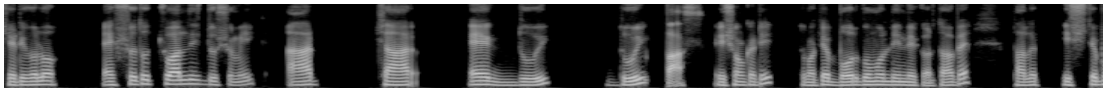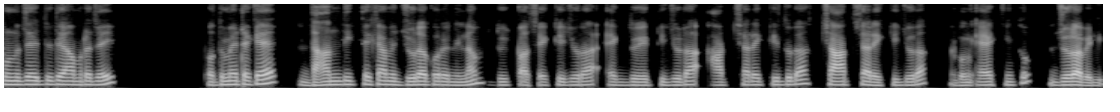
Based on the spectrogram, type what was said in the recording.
সেটি হলো একশত চুয়াল্লিশ দশমিক আট চার এক দুই দুই, পাঁচ। এই সংখ্যাটি তোমাকে বর্গমূল নির্ণয় করতে হবে। তাহলে স্টেপ অনুযায়ী যদি আমরা যাই, প্রথমে এটাকে ডান দিক থেকে আমি জোড়া করে নিলাম। দুই, পাঁচ একটি জোড়া, এক, দুই একটি জোড়া, আট, চার একটি জোড়া, চার চার একটি জোড়া এবং এক কিন্তু জোড়া বেলি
